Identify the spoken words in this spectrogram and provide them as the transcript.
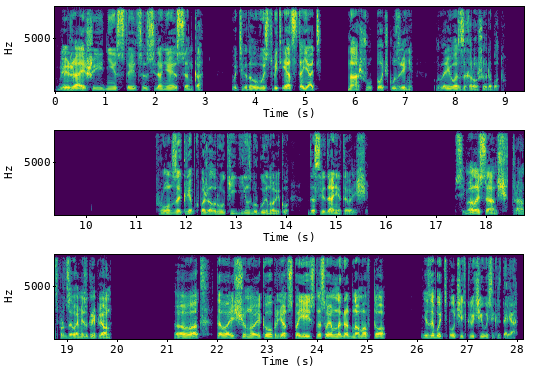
В ближайшие дни состоится заседание СНК. Будьте готовы выступить и отстоять нашу точку зрения. Благодарю вас за хорошую работу. Фрунзе крепко пожал руки Гинзбургу и Новику. До свидания, товарищи. Семен Александрович, транспорт за вами закреплен. А вот товарищу Новикову придется поездить на своем наградном авто. Не забудьте получить ключи у секретаря. —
